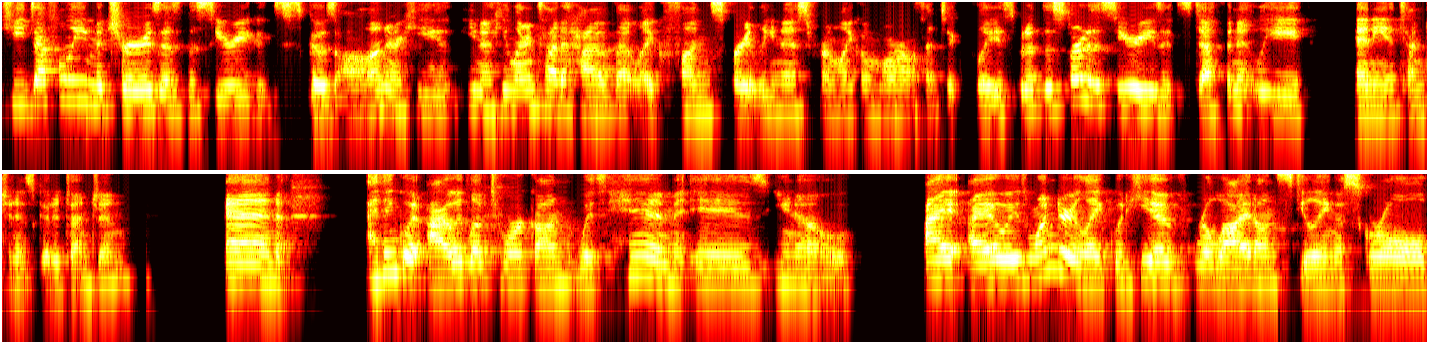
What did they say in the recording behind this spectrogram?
he definitely matures as the series goes on, or he, you know, he learns how to have that like fun sprightliness from like a more authentic place. But at the start of the series, it's definitely any attention is good attention, and I think what I would love to work on with him is, you know, I, I always wonder like would he have relied on stealing a scroll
